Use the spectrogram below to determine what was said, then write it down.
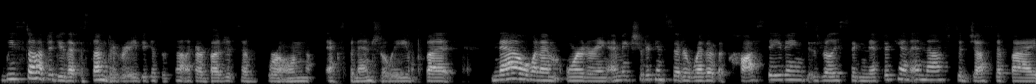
we still have to do that to some degree because it's not like our budgets have grown exponentially. But now when I'm ordering, I make sure to consider whether the cost savings is really significant enough to justify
